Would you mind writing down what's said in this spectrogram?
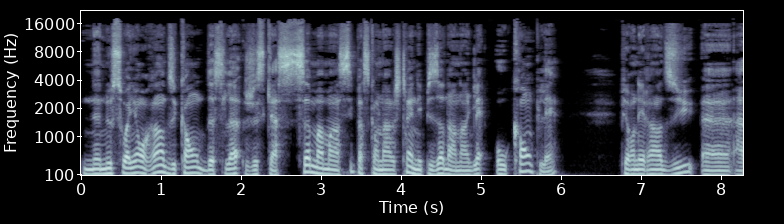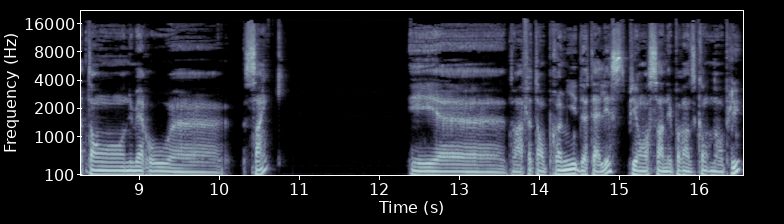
ne nous soyons rendus compte de cela jusqu'à ce moment-ci, parce qu'on a enregistré un épisode en anglais au complet, puis on est rendu euh, à ton numéro euh, 5, et euh, en fait ton premier de ta liste, puis on s'en est pas rendu compte non plus.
